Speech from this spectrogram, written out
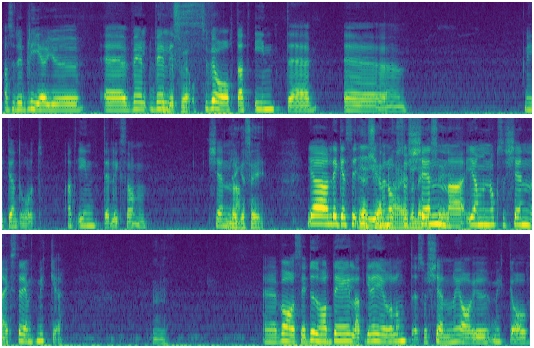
Alltså det blir ju eh, väl, väldigt svårt. svårt. att inte eh, nu hittar jag inte ordet. Att inte liksom känna. Lägga sig i. Ja, lägga sig Ja, i men också känna, ja men också känna extremt mycket. Mm. Eh, vare sig du har delat grejer eller inte så känner jag ju mycket av,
